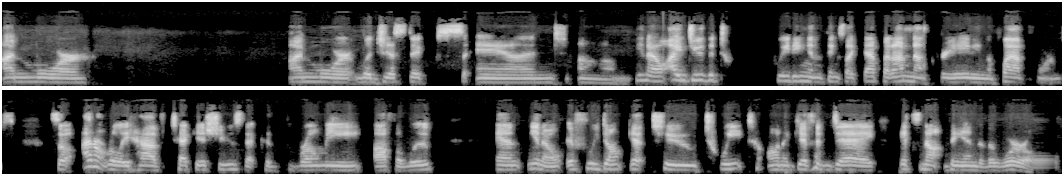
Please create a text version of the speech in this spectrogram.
I'm more I'm more logistics and um, you know I do the t- tweeting and things like that, but I'm not creating the platforms. So I don't really have tech issues that could throw me off a loop. And you know, if we don't get to tweet on a given day, it's not the end of the world.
